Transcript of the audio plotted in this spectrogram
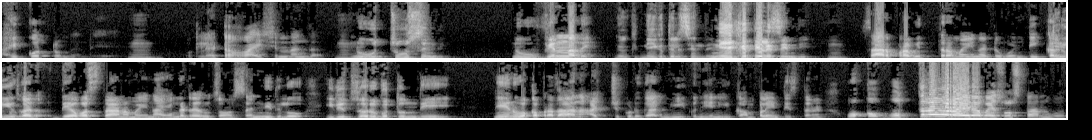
హైకోర్టు ఉందండి. లెటర్ రాయి చిన్నంగా. నువ్వు చూసింది. నువ్వు విన్నది. నీకు- తెలిసింది. నీకు తెలిసింది. సార్ పవిత్రమైనటువంటి కలియుగ దేవస్థానమైన వెంకటేశ్వర స్వామి సన్నిధిలో ఇది జరుగుతుంది. నేను ఒక ప్రధాన అర్చకుడుగా నీకు నేను ఈ కంప్లైంట్ ఇస్తానని ఒక ఉత్తరం రాయిరాబాయ్ చూస్తాను.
